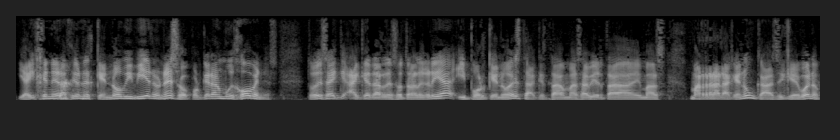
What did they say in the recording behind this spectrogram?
y hay generaciones que no vivieron eso, porque eran muy jóvenes. Entonces hay que, hay que darles otra alegría, y ¿por qué no esta, que está más abierta y más, más rara que nunca? Así que bueno,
